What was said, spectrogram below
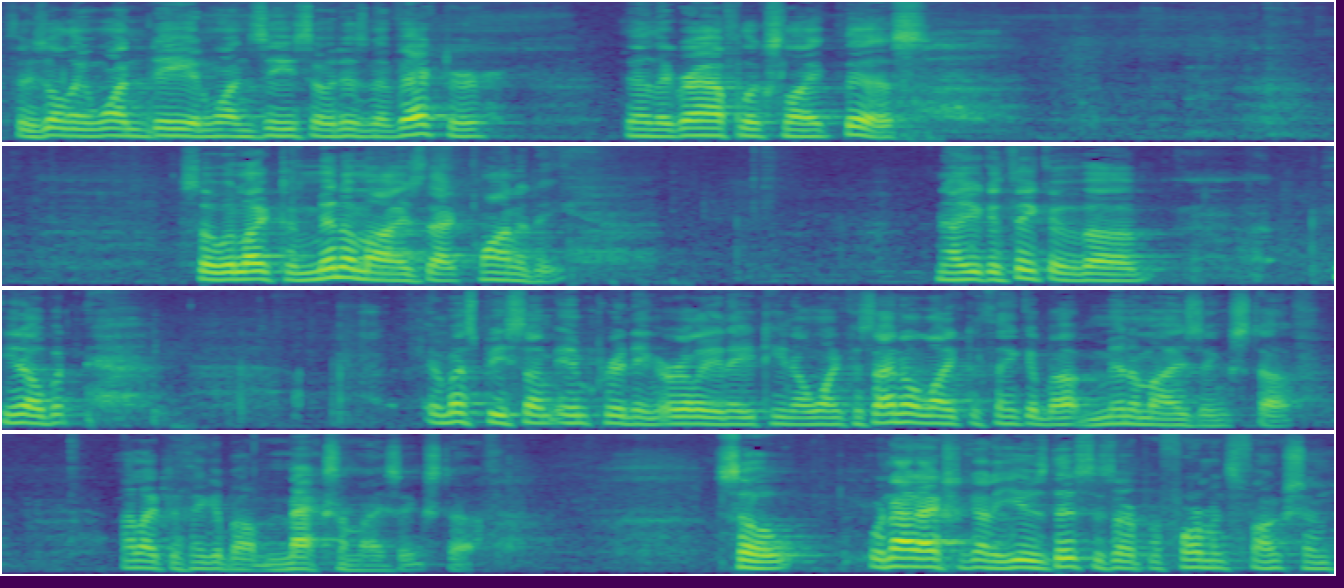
if there's only one d and one z, so it isn't a vector, then the graph looks like this. So we'd like to minimize that quantity. Now you can think of, uh, you know, but there must be some imprinting early in 1801 because I don't like to think about minimizing stuff. I like to think about maximizing stuff. So we're not actually going to use this as our performance function.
